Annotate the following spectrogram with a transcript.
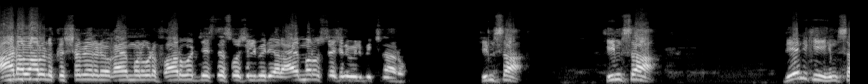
ఆడవాళ్ళు కృష్ణవేణి అనే ఒక ఆయమ్మను కూడా ఫార్వర్డ్ చేస్తే సోషల్ మీడియాలో ఆయమ్మను స్టేషన్ పిలిపించినారు. హింస హింస. దేనికి హింస?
